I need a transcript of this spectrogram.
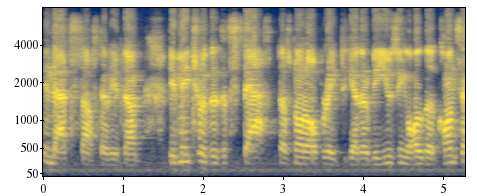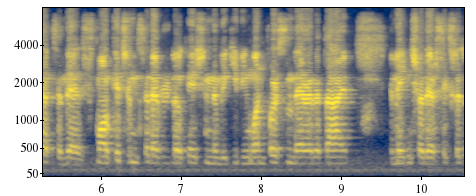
in that stuff that we've done. We've made sure that the staff does not operate together. We're using all the concepts and there's small kitchens at every location, and we're keeping one person there at a time. We're making sure they're six feet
